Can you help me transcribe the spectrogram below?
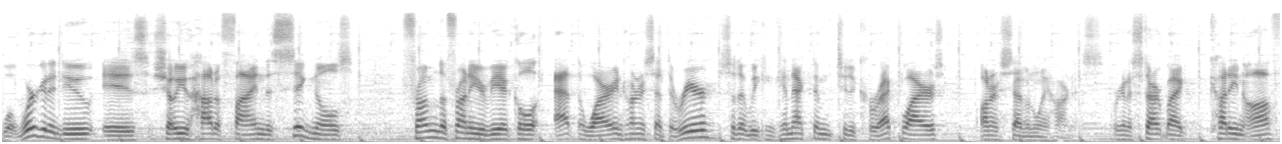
what we're gonna do is show you how to find the signals from the front of your vehicle at the wiring harness at the rear so that we can connect them to the correct wires on our seven-way harness. We're gonna start by cutting off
